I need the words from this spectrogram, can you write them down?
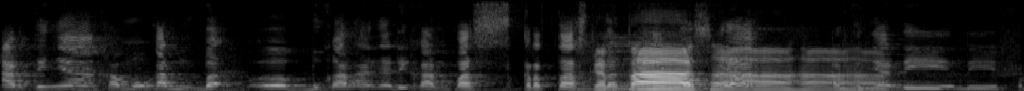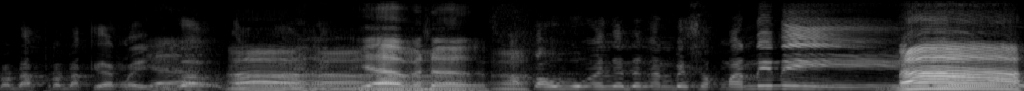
artinya kamu kan ba- eh, bukan hanya di kanvas kertas, Kertas, dan ya. ah, ah, ah. artinya di di produk-produk yang lain Ya. juga Ah, ah. Ya, ah, benar. ah. apa hubungannya dengan besok mandi nih Nah,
